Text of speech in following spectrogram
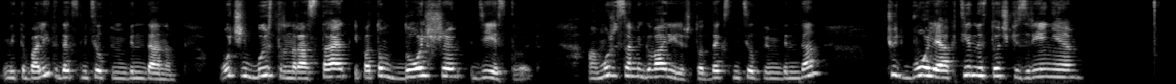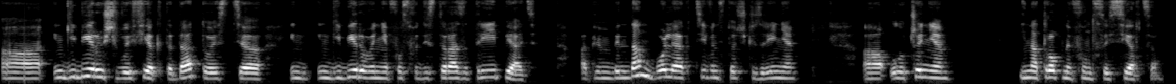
метаболита дексметилпимобендана очень быстро нарастает и потом дольше действует. А мы же с вами говорили, что дексметилпимобендан чуть более активный с точки зрения а, ингибирующего эффекта, да, то есть э, ингибирование фосфодистераза 3 и 5, а пимобендан более активен с точки зрения а, улучшения инотропной функции сердца.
